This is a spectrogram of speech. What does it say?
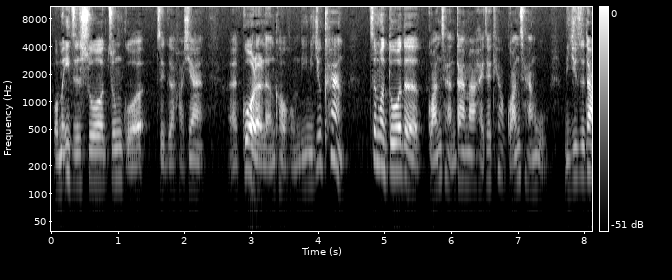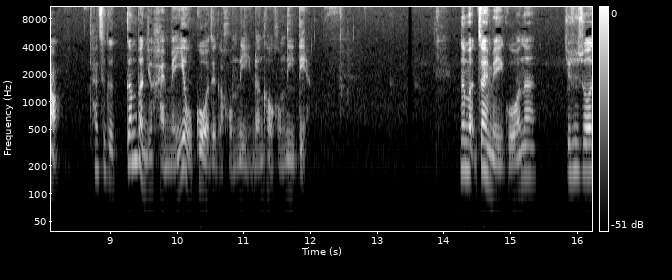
我们一直说中国这个好像呃过了人口红利，你就看这么多的广场大妈还在跳广场舞，你就知道。它这个根本就还没有过这个红利人口红利点。那么在美国呢，就是说，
